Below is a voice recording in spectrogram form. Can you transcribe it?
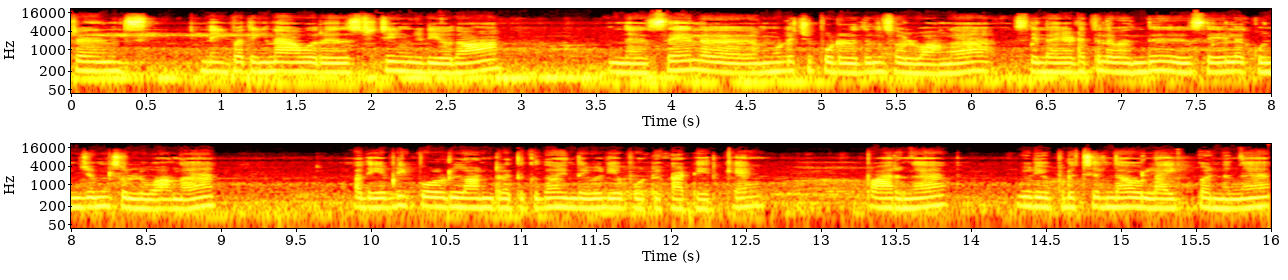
ஃப்ரெண்ட்ஸ் இன்றைக்கி பார்த்தீங்கன்னா ஒரு ஸ்டிச்சிங் வீடியோ தான். இந்த சேலை முடிச்சு போடுறதுன்னு சொல்லுவாங்க. சில இடத்துல வந்து சேலை கொஞ்சம் சொல்லுவாங்க. அது எப்படி போடலான்றதுக்கு தான் இந்த வீடியோ போட்டு காட்டியிருக்கேன். பாருங்கள் வீடியோ பிடிச்சிருந்தா ஒரு லைக் பண்ணுங்கள்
